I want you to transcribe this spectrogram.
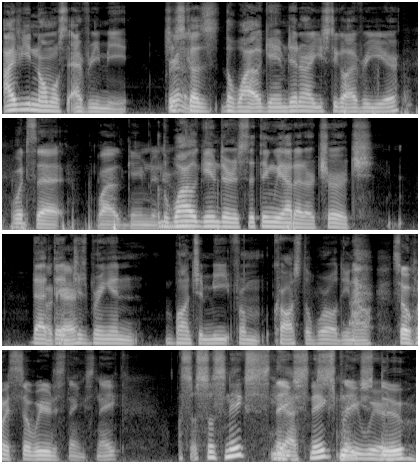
I've eaten almost every meat. Just Really? because the wild game dinner I used to go every year. What's that wild game dinner? The wild game dinner is the thing we had at our church. That they just bring in bunch of meat from across the world. You know. So what's the weirdest thing? Snake? so, so snakes. Snake. yeah, snakes pretty snake weird.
